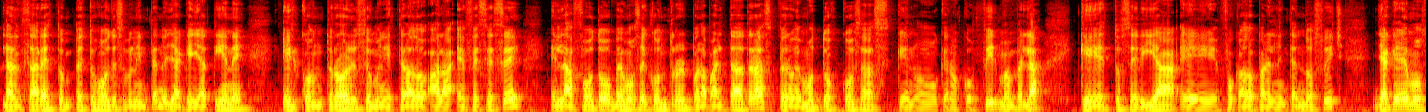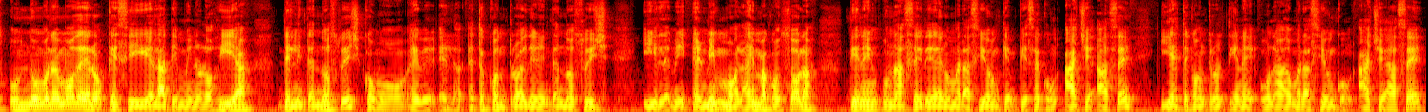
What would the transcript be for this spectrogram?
lanzar estos, estos juegos de Super Nintendo ya que ya tiene el control suministrado a la FCC. En la foto vemos el control por la parte de atrás, pero vemos dos cosas que, no, que nos confirman ¿verdad? Que esto sería eh, enfocado para el Nintendo Switch, ya que vemos un número de modelos que sigue la terminología del Nintendo Switch, como estos controles de Nintendo Switch y el mismo, la misma consola, tienen una serie de numeración que empieza con HAC y este control tiene una numeración con HAC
